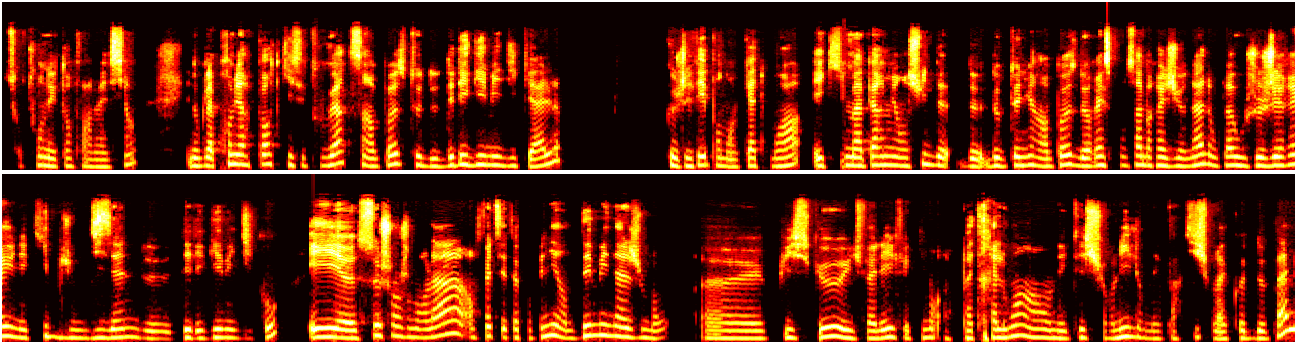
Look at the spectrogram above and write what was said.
surtout en étant pharmacien. Et donc la première porte qui s'est ouverte, c'est un poste de délégué médical que j'ai fait pendant quatre mois et qui m'a permis ensuite d'obtenir un poste de responsable régional, donc là où je gérais une équipe d'une dizaine de délégués médicaux. Et euh, ce changement-là, en fait, s'est accompagné d'un déménagement euh, puisque il fallait effectivement pas très loin. Hein, on était sur l'île, on est parti sur la côte de Pâle,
